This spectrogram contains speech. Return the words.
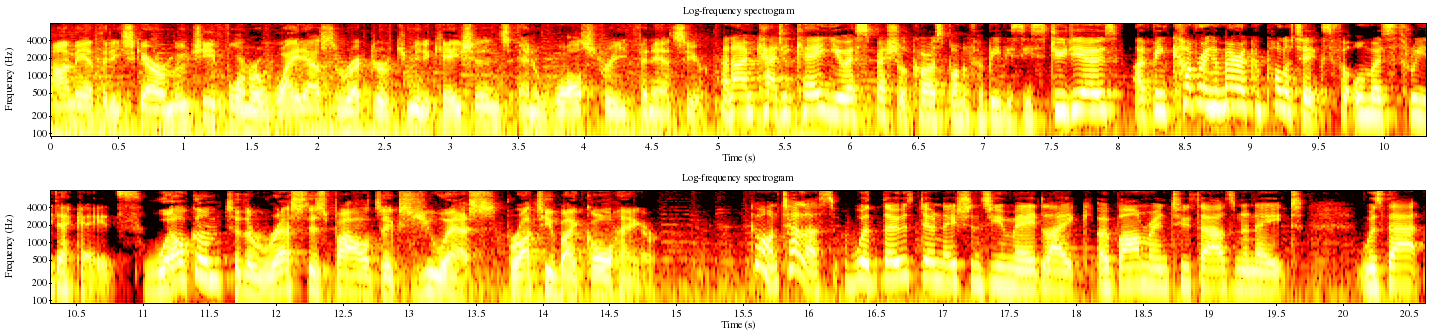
I'm Anthony Scaramucci, former White House Director of Communications and Wall Street financier. And I'm Katty Kay, US Special Correspondent for BBC Studios. I've been covering American politics for almost three decades. Welcome to The Rest is Politics US, brought to you by Goalhanger Go on, tell us, were those donations you made, like Obama in 2008, was that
